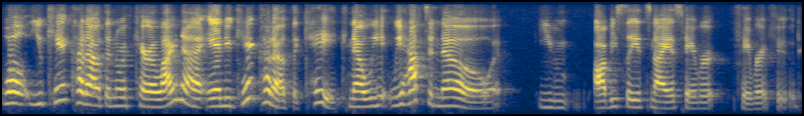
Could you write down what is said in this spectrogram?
Well, you can't cut out the North Carolina and you can't cut out the cake. Now we we have to know you obviously it's Naya's favorite favorite food.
